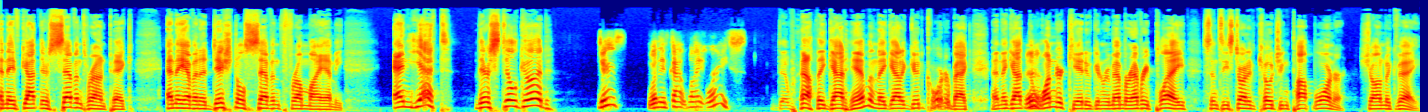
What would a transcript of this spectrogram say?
and they've got their seventh round pick and they have an additional seventh from Miami. And yet they're still good. Yes. Well, they've got white rice. Well, they got him and they got a good quarterback and they got the wonder kid who can remember every play since he started coaching Pop Warner, Sean McVay.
